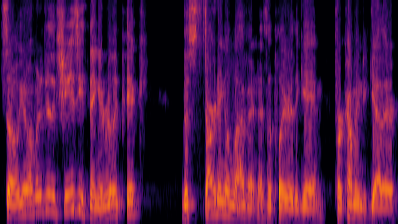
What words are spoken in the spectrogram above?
So you know, I'm going to do the cheesy thing and really pick the starting eleven as the player of the game for coming together.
